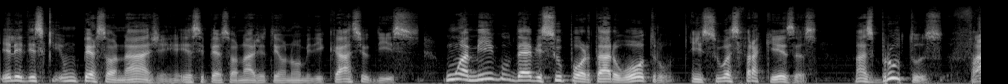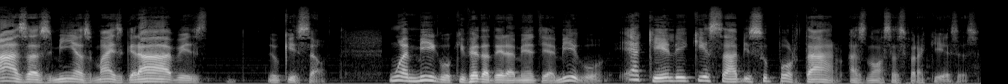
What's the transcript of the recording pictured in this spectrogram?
Ele diz que um personagem, esse personagem tem o nome de Cássio, diz: Um amigo deve suportar o outro em suas fraquezas, mas Brutus faz as minhas mais graves do que são. Um amigo que verdadeiramente é amigo é aquele que sabe suportar as nossas fraquezas.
